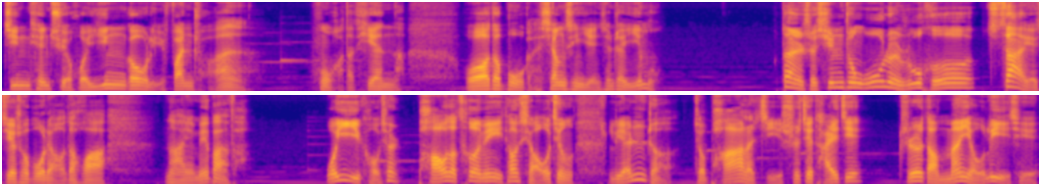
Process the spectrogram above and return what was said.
今天却会阴沟里翻船。我的天哪，我都不敢相信眼前这一幕。但是心中无论如何再也接受不了的话，那也没办法。我一口气儿跑到侧面一条小径，连着就爬了几十阶台阶，直到没有力气，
